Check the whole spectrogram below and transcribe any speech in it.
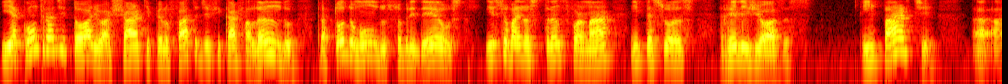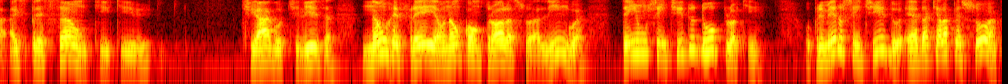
E é contraditório achar que, pelo fato de ficar falando para todo mundo sobre Deus, isso vai nos transformar em pessoas religiosas. Em parte, a, a expressão que, que Tiago utiliza, não refreia ou não controla a sua língua, tem um sentido duplo aqui. O primeiro sentido é daquela pessoa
